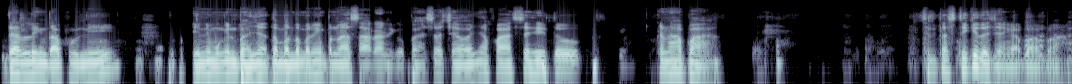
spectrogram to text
Darling Tabuni. Ini mungkin banyak teman-teman yang penasaran nih, bahasa Jawanya fasih itu kenapa? Cerita sedikit aja nggak apa-apa.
